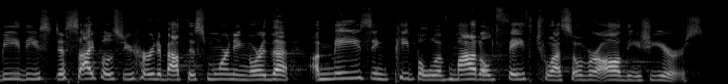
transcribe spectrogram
be these disciples you heard about this morning or the amazing people who have modeled faith to us over all these years.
